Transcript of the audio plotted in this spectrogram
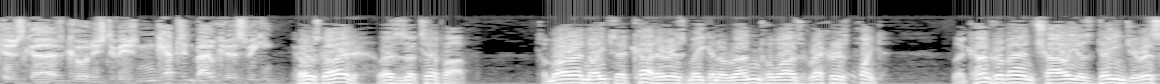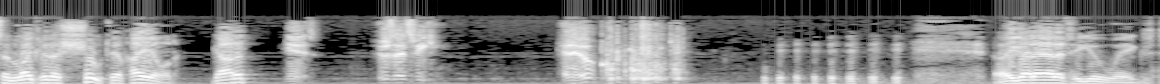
Coast Guard, Cornish Division, Captain Bowker speaking. Coast Guard, this is a tip-off. Tomorrow night, a cutter is making a run towards Wrecker's Point. The contraband Charlie is dangerous and likely to shoot if hailed. Got it? Yes. Who's that speaking? Hello? I got at it to you, Wiggs.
